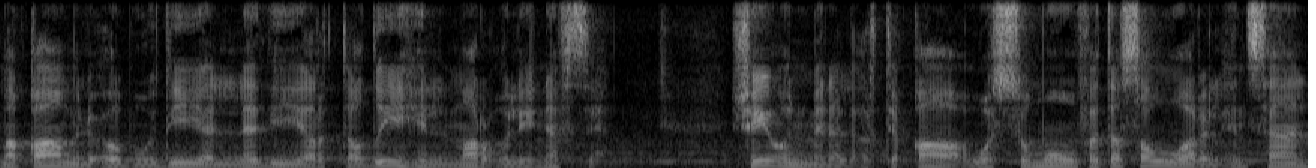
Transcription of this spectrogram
مقام العبودية الذي يرتضيه المرء لنفسه. شيء من الارتقاء والسمو فتصور الإنسان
